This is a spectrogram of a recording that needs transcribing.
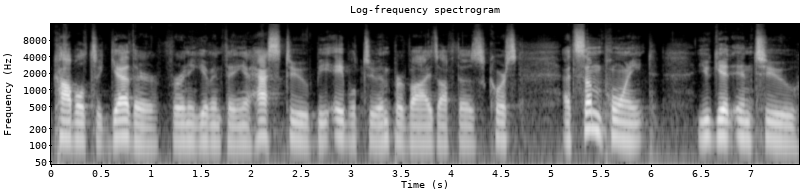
cobble together for any given thing. It has to be able to improvise off those. Of course, at some point, you get into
